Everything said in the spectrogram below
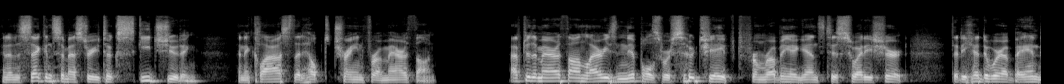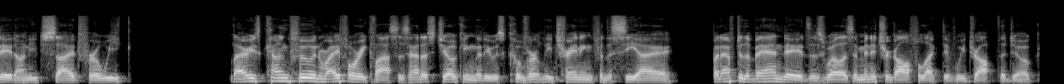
and in the second semester, he took skeet shooting and a class that helped train for a marathon. After the marathon, Larry's nipples were so chafed from rubbing against his sweaty shirt that he had to wear a band aid on each side for a week. Larry's kung fu and riflery classes had us joking that he was covertly training for the CIA, but after the band aids as well as a miniature golf elective, we dropped the joke.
